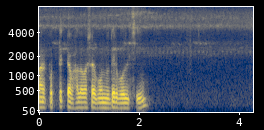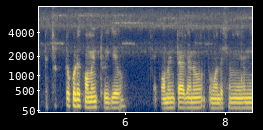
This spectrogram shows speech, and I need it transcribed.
আমার প্রত্যেকটা ভালোবাসার বন্ধুদের বলছি একটা ছোট্ট করে কমেন্ট থুই যেও কমেন্টটা যেন তোমাদের সঙ্গে আমি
